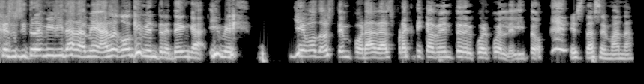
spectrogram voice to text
Jesucito de mi vida, dame algo que me entretenga. Y me llevo dos temporadas prácticamente del cuerpo del delito esta semana.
